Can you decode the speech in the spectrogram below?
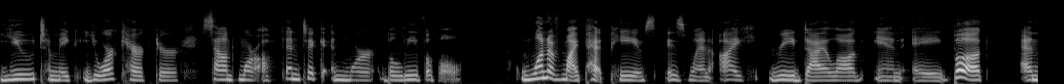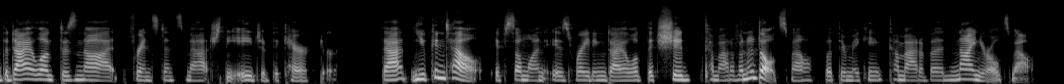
you to make your character sound more authentic and more believable. One of my pet peeves is when i read dialogue in a book and the dialogue does not for instance match the age of the character that you can tell if someone is writing dialogue that should come out of an adult's mouth, but they're making it come out of a nine year old's mouth.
